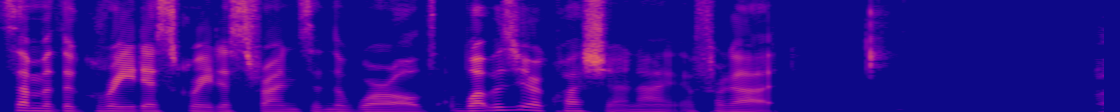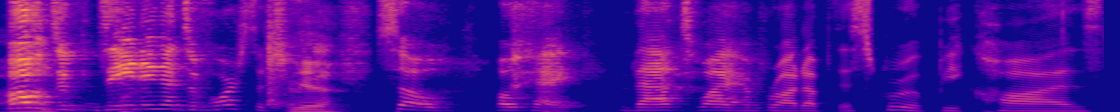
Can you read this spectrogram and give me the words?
some of the greatest, greatest friends in the world. What was your question? I, forgot. oh, um, d- dating a divorce attorney. Yeah. So, okay, that's why I brought up this group because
